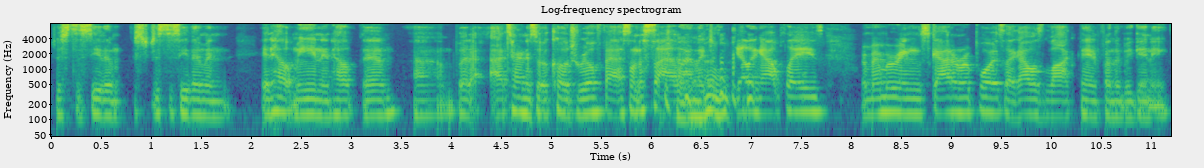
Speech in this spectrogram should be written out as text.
just to see them, just to see them, and it helped me and it helped them. Um, but I, I turned into a coach real fast on the sideline, like just yelling out plays, remembering scouting reports. Like I was locked in from the beginning,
